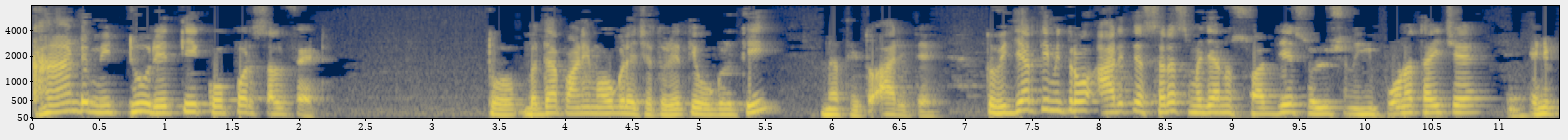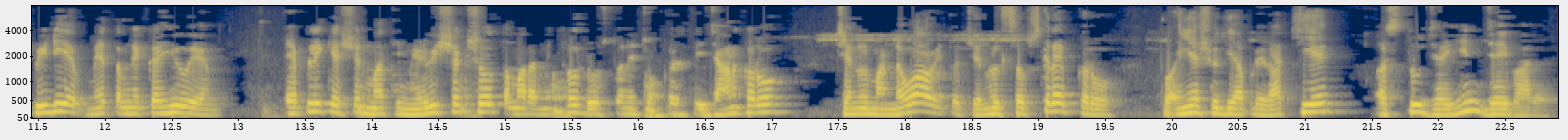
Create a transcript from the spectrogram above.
ખાંડ, મીઠું, રેતી, કોપર, સલ્ફેટ. તો બધા પાણીમાં ઓગળે છે તો રેતી ઓગળતી નથી. તો આ રીતે. તો વિદ્યાર્થી મિત્રો, આ રીતે સરસ મજાનું સ્વાધ્યાય સોલ્યુશન અહીં પૂર્ણ થાય છે. એની પીડીએફ મેં તમને કહ્યું એમ. એપ્લિકેશનમાંથી મેળવી શકશો. તમારા મિત્રો, દોસ્તોને ચોક્કસથી જાણ કરો. ચેનલમાં નવા હોય તો ચેનલ સબસ્ક્રાઈબ કરો. તો અહીંયા સુધી આપણે રાખીએ. અસ્તુ જય હિન્દ, જય ભારત.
